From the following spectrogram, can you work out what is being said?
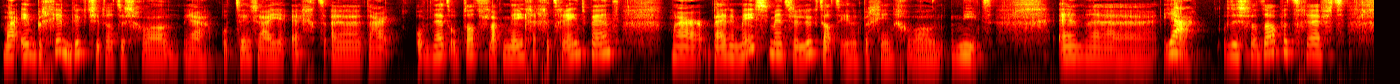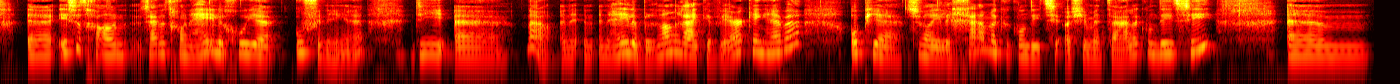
Maar in het begin lukt je dat dus gewoon, ja, tenzij je echt uh, daar op, net op dat vlak mega getraind bent. Maar bij de meeste mensen lukt dat in het begin gewoon niet. En uh, ja, dus wat dat betreft uh, is het gewoon, zijn het gewoon hele goede oefeningen die nou, een, een, een, hele belangrijke werking hebben op je, zowel je lichamelijke conditie als je mentale conditie. Um,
